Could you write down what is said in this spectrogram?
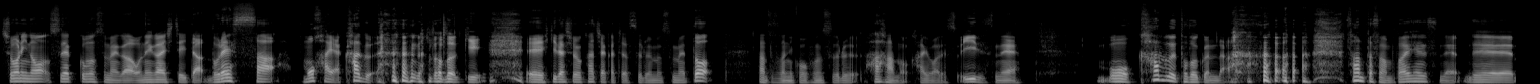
小児の末っ子娘がお願いしていたドレッサーもはや家具 が届き、えー引き出しをカチャカチャする娘とサンタさんに興奮する母の会話です。いいですね。もう家具届くんだ。サンタさんも大変ですね。で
